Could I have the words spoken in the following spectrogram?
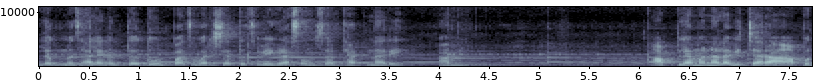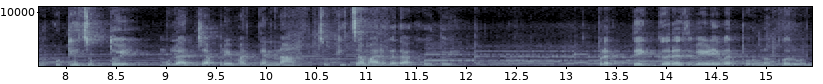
लग्न झाल्यानंतर दोन पाच वर्षातच वेगळा संसार थाटणारे आम्ही. आपल्या मनाला विचारा आपण कुठे चुकतोय? मुलांच्या प्रेमात त्यांना चुकीचा मार्ग दाखवतोय. प्रत्येक गरज वेळेवर पूर्ण करून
